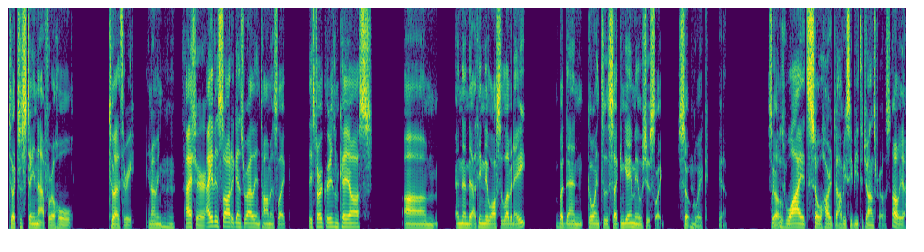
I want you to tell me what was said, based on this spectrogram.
to like sustain that for a whole two out of three. You know what I mean? Mhm. I- sure. I even saw it against Riley and Thomas. Like they started creating some chaos, um, and then they, I think they lost 11-8. But then going to the second game, it was just like so Mhm. quick. Yeah. So which is why it's so hard to obviously beat the Johns Bros. oh yeah,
